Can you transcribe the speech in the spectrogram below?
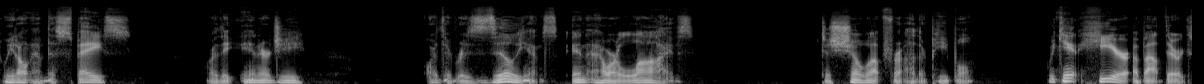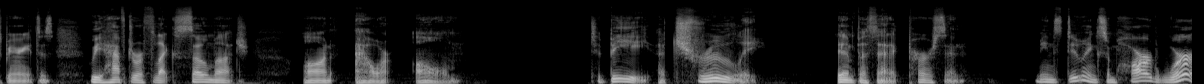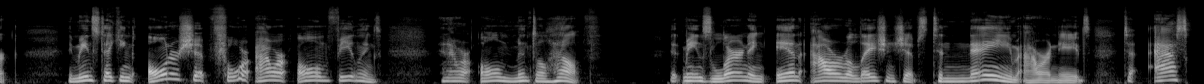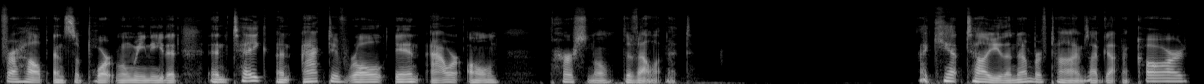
we don't have the space or the energy or the resilience in our lives to show up for other people. We can't hear about their experiences. We have to reflect so much on our own. To be a truly empathetic person means doing some hard work. It means taking ownership for our own feelings and our own mental health. It means learning in our relationships to name our needs, to ask for help and support when we need it, and take an active role in our own personal development. I can't tell you the number of times I've gotten a card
